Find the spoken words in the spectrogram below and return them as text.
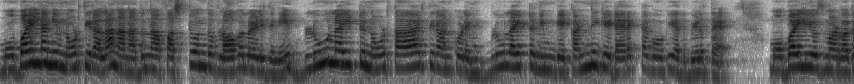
ಮೊಬೈಲ್ನ ನೀವು ನೋಡ್ತೀರಲ್ಲ, ನಾನು ಅದನ್ನು ಫಸ್ಟ್ ಒಂದು ವ್ಲಾಗಲ್ಲೂ ಹೇಳಿದ್ದೀನಿ. ಬ್ಲೂ ಲೈಟ್ ನೋಡ್ತಾ ಇರ್ತೀರ ಅಂದ್ಕೊಳ್ಳಿ ಬ್ಲೂ ಲೈಟ್ ನಿಮಗೆ ಕಣ್ಣಿಗೆ ಡೈರೆಕ್ಟಾಗಿ ಹೋಗಿ ಅದು ಬೀಳುತ್ತೆ. ಮೊಬೈಲ್ ಯೂಸ್ ಮಾಡುವಾಗ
